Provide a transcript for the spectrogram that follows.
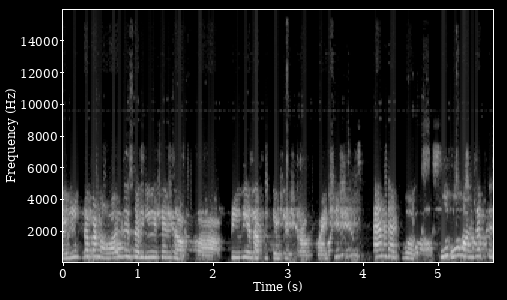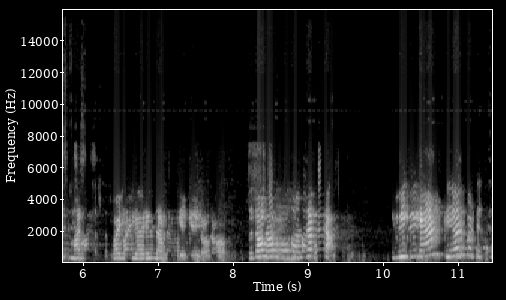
I looked upon all the solutions of uh, previous application round questions, and that works. OOPS concept is must while clearing the application round. Without OOPS concept, we can clear, but it's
